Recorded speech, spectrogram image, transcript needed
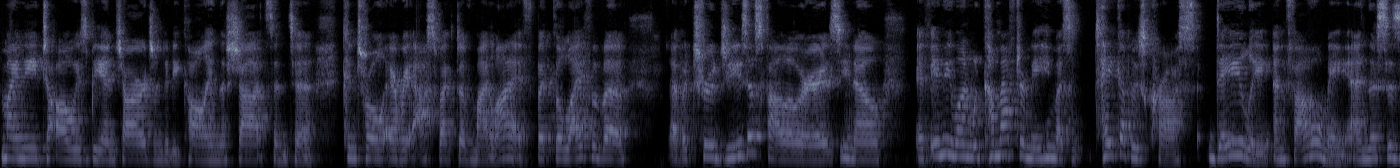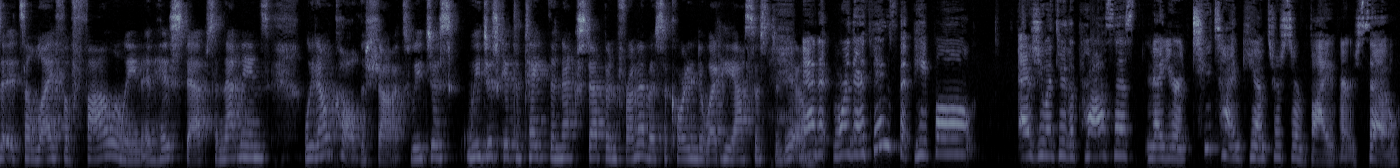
my need to always be in charge and to be calling the shots and to control every aspect of my life. But the life of a of a true Jesus follower is, you know, if anyone would come after me, he must take up his cross daily and follow me. And this is it's a life of following in his steps, and that means we don't call the shots. We just we just get to take the next step in front of us according to what he asks us to do. And were there things that people as you went through the process, now you're a two time cancer survivor. So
